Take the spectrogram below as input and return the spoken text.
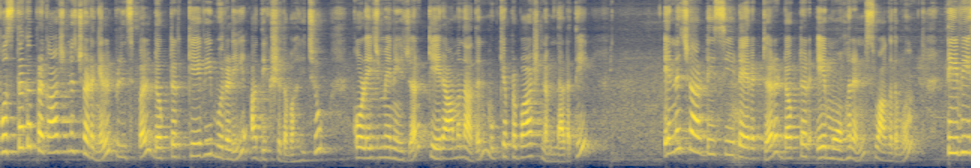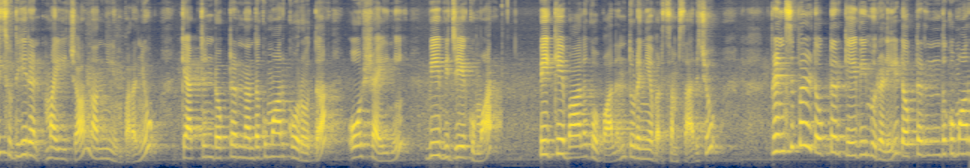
പുസ്തക പ്രകാശന ചടങ്ങിൽ principal doctor K V Murali അധ്യക്ഷത വഹിച്ചു. കോളേജ് മാനേജർ കെ രാമനാഥൻ മുഖ്യപ്രഭാഷണം നടത്തി. N H R C director doctor A Mohanan സ്വാഗതവും. ടി വി സുധീരൻ മയിച്ച നന്ദിയും പറഞ്ഞു. Captain doctor Nandakumar Koroth O Shiny V Vijayakumar P K Balagopalan തുടങ്ങിയവർ സംസാരിച്ചു. Principal doctor K V Murali doctor Nandakumar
